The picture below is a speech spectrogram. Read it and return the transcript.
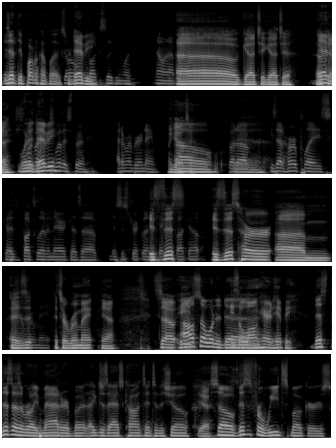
He's at the apartment complex for girl Debbie. Buck sleeping with. No, not Oh, gotcha, gotcha. Okay. Debbie. She's What supposed did to Reese Debbie? Witherspoon. I don't remember her name. I gotcha. Oh, But um, yeah. he's at her place because Buck's living there because uh, Mrs. Strickland Is kicked this- Buck out. Is this her um It's is her it roommate. it's her roommate? Yeah. So he's, I also wanted to. he's a long-haired hippie. This this doesn't really matter, but it just adds content to the show. Yeah. So this is for weed smokers.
